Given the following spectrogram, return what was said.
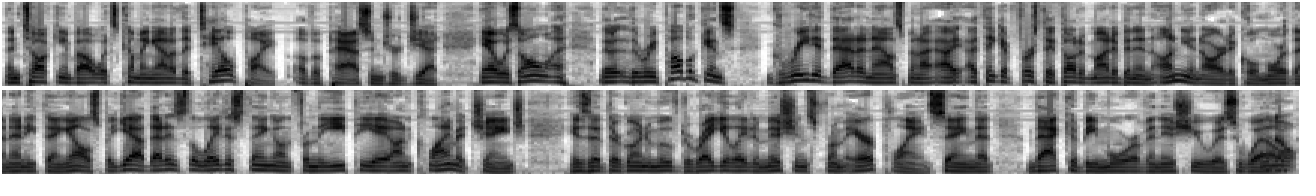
than talking about what's coming out of the tailpipe of a passenger jet. Yeah, it was all the, the Republicans greeted that announcement. I, I think at first they thought it might have been an Onion article more than anything else. But yeah, that is the latest thing on, from the EPA on climate change is that they're going to move to regulate emissions from airplanes, saying that that could be more of an issue as well. You know,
